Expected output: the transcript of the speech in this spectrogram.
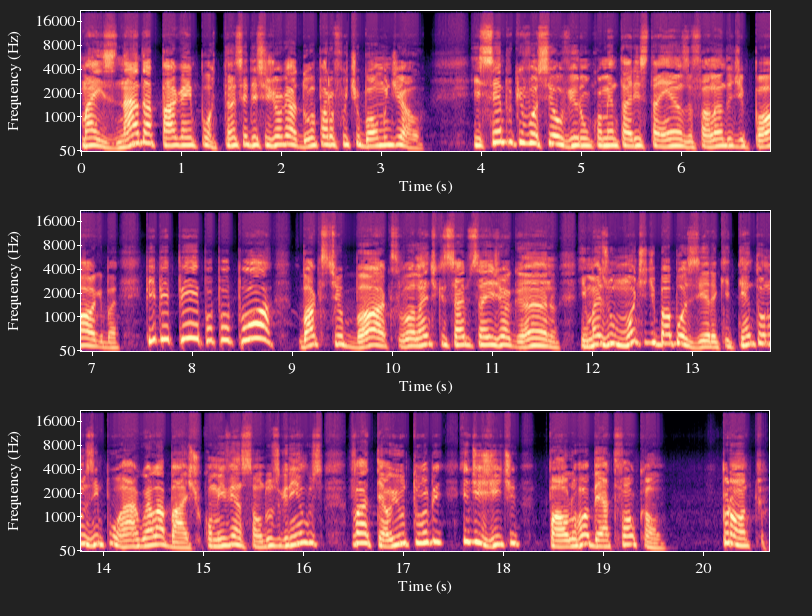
mas nada apaga a importância desse jogador para o futebol mundial. E sempre que você ouvir um comentarista Enzo falando de Pogba, pipipi, popopó, box to box, volante que sabe sair jogando, e mais um monte de baboseira que tentam nos empurrar goela abaixo como invenção dos gringos, vá até o YouTube e digite Paulo Roberto Falcão. Pronto.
